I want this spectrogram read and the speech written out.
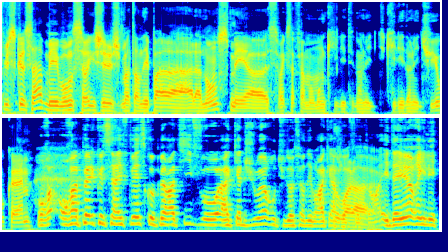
plus que ça, mais bon, c'est vrai que je, je m'attendais pas à, à l'annonce, mais euh, c'est vrai que ça fait un moment qu'il était dans les qu'il est dans les tuyaux quand même. On, ra- on rappelle que c'est un FPS coopératif au- à 4 joueurs où tu dois faire des braquages. en Voilà. fait, hein. Et d'ailleurs, il est,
